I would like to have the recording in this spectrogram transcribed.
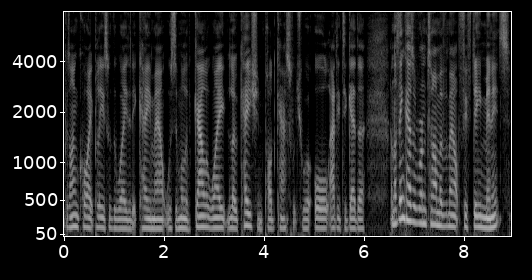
because I'm quite pleased with the way that it came out, was the Mull of Galloway location podcast, which were all added together, and I think has a runtime of about 15 minutes.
